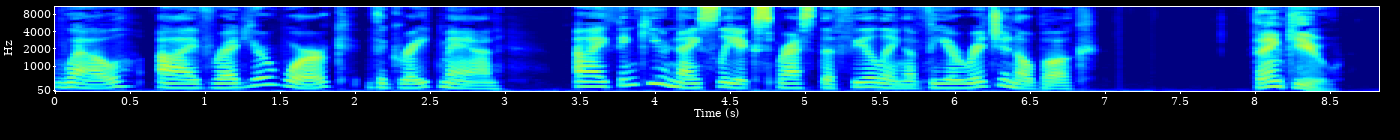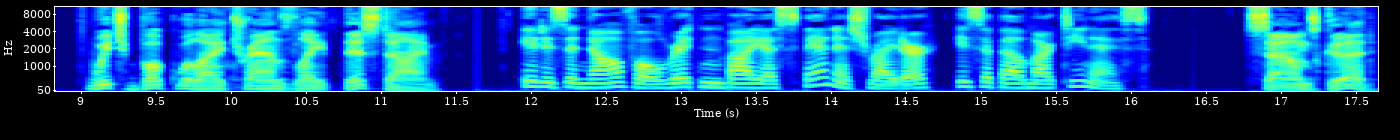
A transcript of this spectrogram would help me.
Well, I've read your work, The Great Man. I think you nicely expressed the feeling of the original book. Thank you. Which book will I translate this time? It is a novel written by a Spanish writer, Isabel Martinez. Sounds good.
